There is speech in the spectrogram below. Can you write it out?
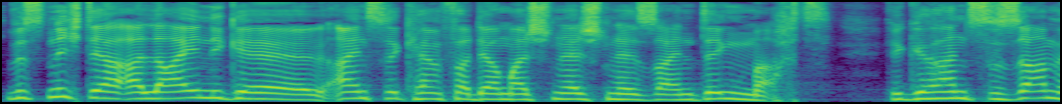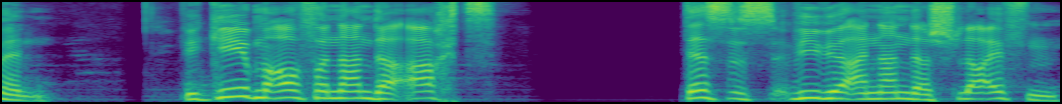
Du bist nicht der alleinige Einzelkämpfer, der mal schnell, schnell sein Ding macht. Wir gehören zusammen. Wir geben aufeinander Acht. Das ist, wie wir einander schleifen.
